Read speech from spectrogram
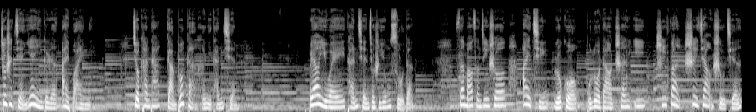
就是检验一个人爱不爱你，就看他敢不敢和你谈钱。不要以为谈钱就是庸俗的。三毛曾经说，爱情如果不落到穿衣、吃饭、睡觉、数钱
